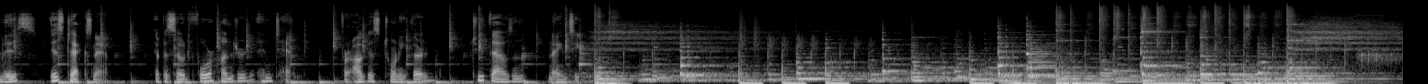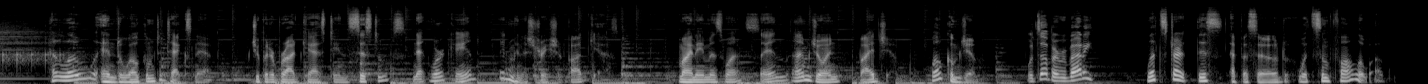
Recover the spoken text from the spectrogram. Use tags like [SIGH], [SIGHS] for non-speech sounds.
This is TechSnap, episode 410 for August 23rd, 2019. Hello and welcome to TechSnap, Jupiter Broadcasting Systems, Network, and Administration podcast. My name is Wes, and I'm joined by Jim. Welcome, Jim. What's up, everybody? Let's start this episode with some follow up.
